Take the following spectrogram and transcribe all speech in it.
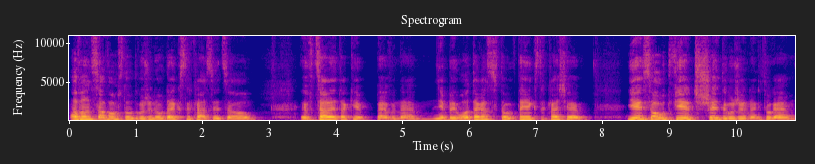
awansował z tą drużyną do Ekstraklasy, co wcale takie pewne nie było. Teraz w, tą, w tej Ekstraklasie je, są dwie, trzy drużyny, które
